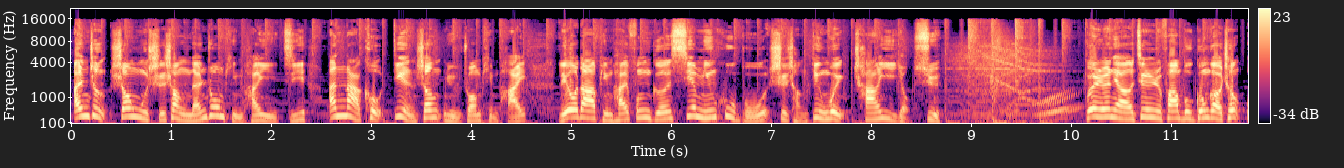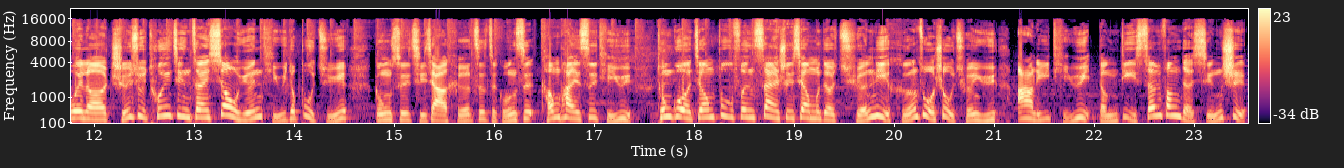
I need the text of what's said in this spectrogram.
安正商务时尚男装品牌以及安娜蔻电商女装品牌，六大品牌风格鲜明互补，市场定位差异有序。贵人鸟近日发布公告称，为了持续推进在校园体育的布局，公司旗下合资子公司康派斯体育通过将部分赛事项目的权利合作授权于阿里体育等第三方的形式，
